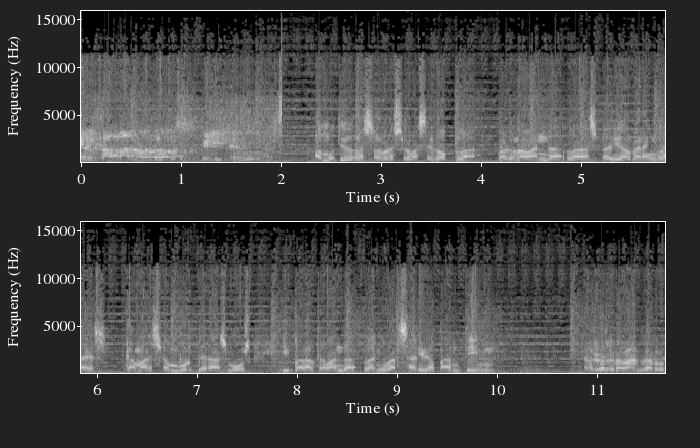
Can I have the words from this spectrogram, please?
El Salvador 2, Felipe 1. El motiu de la celebració va ser doble. Per una banda, la despedida d'Albert Anglès, que marxa a Hamburg d'Erasmus, i per altra banda, l'aniversari de Pantin. Estàs gravant, Garro?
